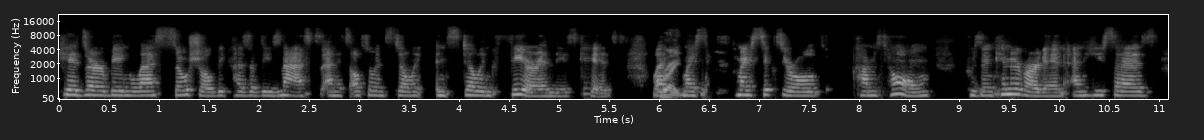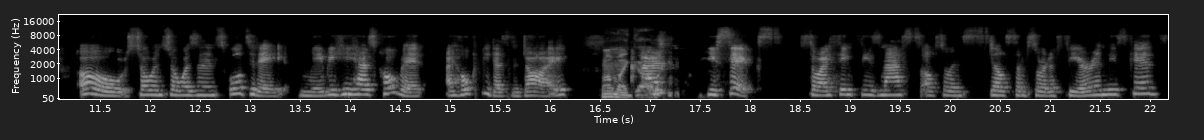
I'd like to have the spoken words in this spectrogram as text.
kids are being less social because of these masks, and it's also instilling instilling fear in these kids. Like right. my my six year old comes home who's in kindergarten, and he says, "Oh, so and so wasn't in school today. Maybe he has COVID. I hope he doesn't die." Oh my god! he's six. So I think these masks also instill some sort of fear in these kids.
